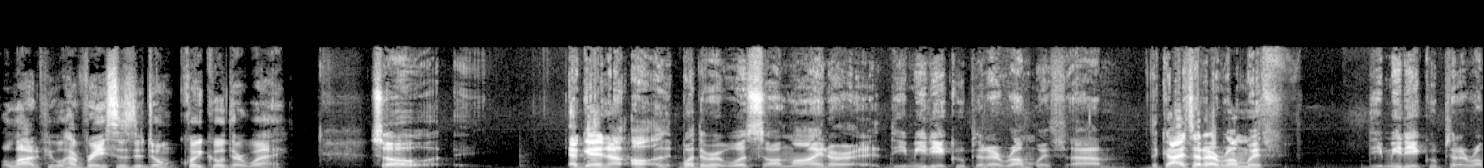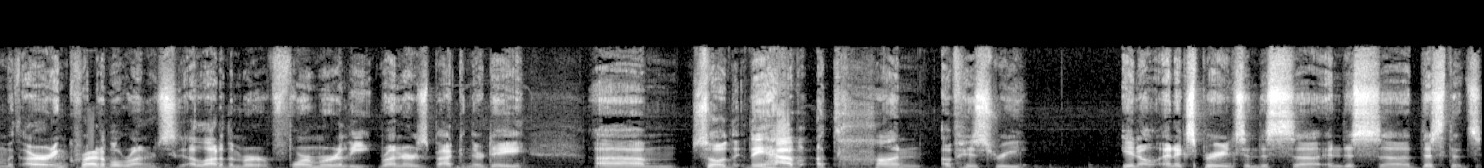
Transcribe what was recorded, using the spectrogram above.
a lot of people have races that don't quite go their way. So, again, I'll, whether it was online or uh, the immediate group that I run with, um, the guys that I run with, the immediate groups that I run with are incredible runners. A lot of them are former elite runners back in their day. Um, so they have a ton of history, you know, and experience in this uh, in this uh, distance.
